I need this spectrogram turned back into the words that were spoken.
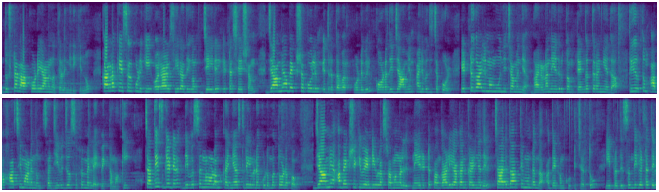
ദുഷ്ടലാക്കോടെയാണെന്ന് തെളിഞ്ഞിരിക്കുന്നു. കള്ളക്കേസിൽ കുടുക്കി ഒരാഴ്ചയിലധികം ജയിലിൽ ഇട്ട ശേഷം ജാമ്യാപേക്ഷ പോലും എതിർത്തവർ. ഒടുവിൽ കോടതി ജാമ്യം അനുവദിച്ചപ്പോൾ എട്ടുകാലി മമ്മൂഞ്ഞി ചമഞ്ഞ് ഭരണ നേതൃത്വം രംഗത്തിറങ്ങിയത് തീർത്തും അപഹാസ്യമാണെന്നും സജീവ് ജോസഫ് എ വ്യക്തമാക്കി. ഛത്തീസ്ഗഡിൽ ദിവസങ്ങളോളം കന്യാസ്ത്രീകളുടെ കുടുംബത്തോടൊപ്പം ജാമ്യ അപേക്ഷയ്ക്ക് വേണ്ടിയുള്ള ശ്രമങ്ങളിൽ നേരിട്ട് പങ്കാളിയാകാൻ കഴിഞ്ഞതിൽ ചാരിതാർത്ഥ്യമുണ്ടെന്ന് അദ്ദേഹം കൂട്ടിച്ചേർത്തു. ഈ പ്രതിസന്ധി ഘട്ടത്തിൽ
